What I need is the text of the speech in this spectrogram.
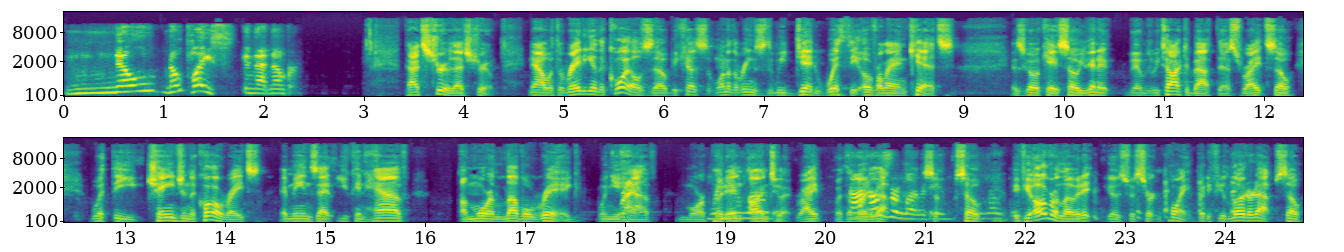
no no place in that number. That's true. That's true. Now, with the rating of the coils, though, because one of the things that we did with the Overland kits is go, okay, so you're going to, we talked about this, right? So, with the change in the coil rates, it means that you can have a more level rig when you Right. have more When put in onto it. it, right? With it Not loaded up. overloaded. So, so if you overload it, it goes to a certain point. But if you load it up, so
